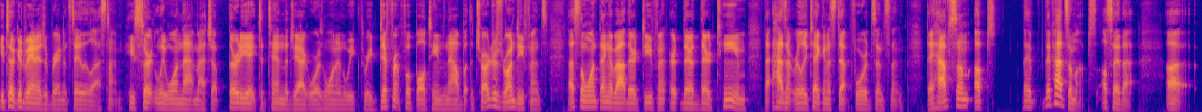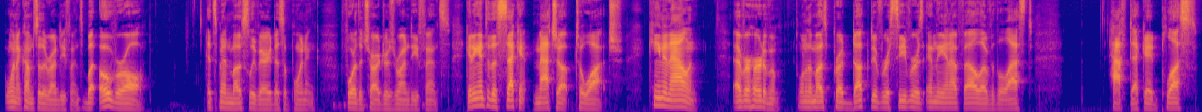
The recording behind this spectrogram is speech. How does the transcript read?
he took advantage of Brandon Staley last time. He certainly won that matchup. 38 to 10 the Jaguars won in week 3. Different football teams now, but the Chargers run defense. That's the one thing about their defense or their their team that hasn't really taken a step forward since then. They have some ups they've they've had some ups. I'll say that. Uh, when it comes to the run defense, but overall it's been mostly very disappointing for the Chargers run defense. Getting into the second matchup to watch. Keenan Allen. Ever heard of him? One of the most productive receivers in the NFL over the last half decade plus.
